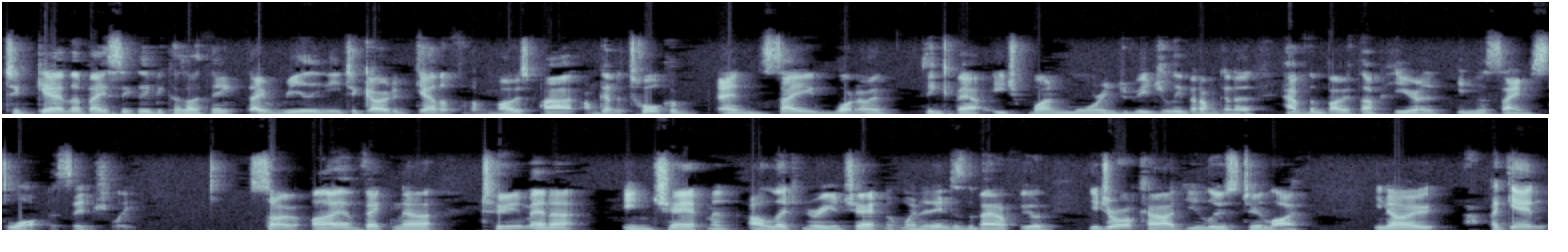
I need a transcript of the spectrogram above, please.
together basically because I think they really need to go together for the most part. I'm going to talk and say what I think about each one more individually, but I'm going to have them both up here in the same slot, essentially. So, Eye Vecna, 2 mana enchantment, a legendary enchantment. When it enters the battlefield, you draw a card, you lose 2 life. You know, again,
